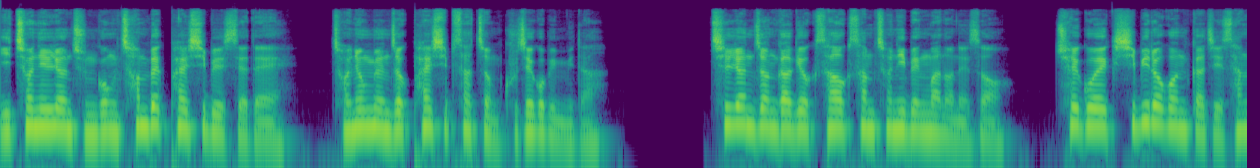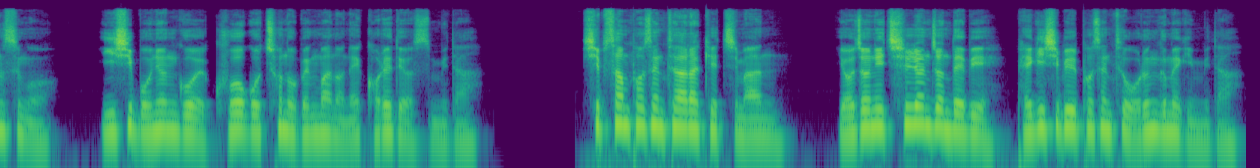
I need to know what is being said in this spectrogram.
2001년 준공 1181세대, 전용 면적 84.9제곱입니다. 7년 전 가격 4억 3,200만 원에서 최고액 11억 원까지 상승 후 25년 9월 9억 5,500만 원에 거래되었습니다. 13% 하락했지만 여전히 7년 전 대비 121% 오른 금액입니다.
